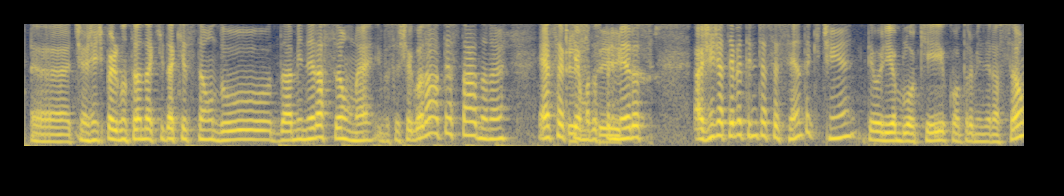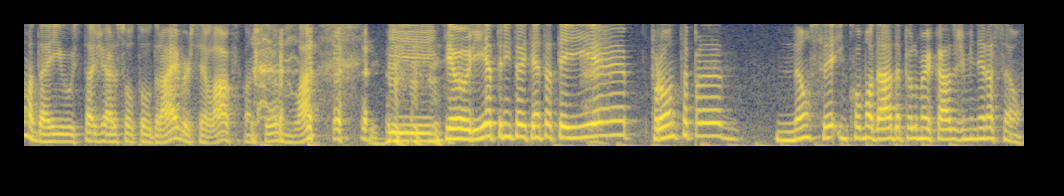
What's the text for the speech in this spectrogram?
Uh, tinha gente perguntando aqui da questão do, da mineração, né? E você chegou a dar uma testada, né? Essa aqui Testei. é uma das primeiras. A gente já teve a 3060, que tinha, em teoria, bloqueio contra a mineração, mas daí o estagiário soltou o driver, sei lá o que aconteceu lá. e, em teoria, a 3080 Ti é pronta para não ser incomodada pelo mercado de mineração.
